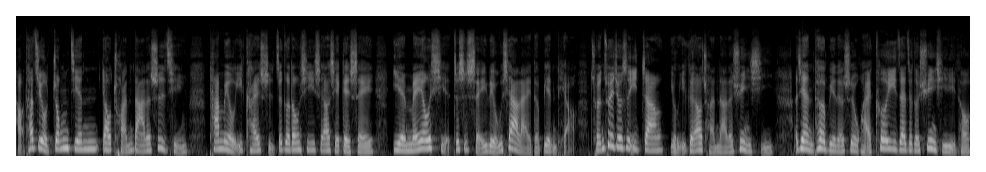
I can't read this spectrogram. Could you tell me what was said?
好，他只有中间要传达的事情，他没有一开始这个东西是要写给谁，也没有写这是谁留下来的便条，纯粹就是一张有一个要传达的讯息，而且很特别的是，我还刻意在这个讯息里头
